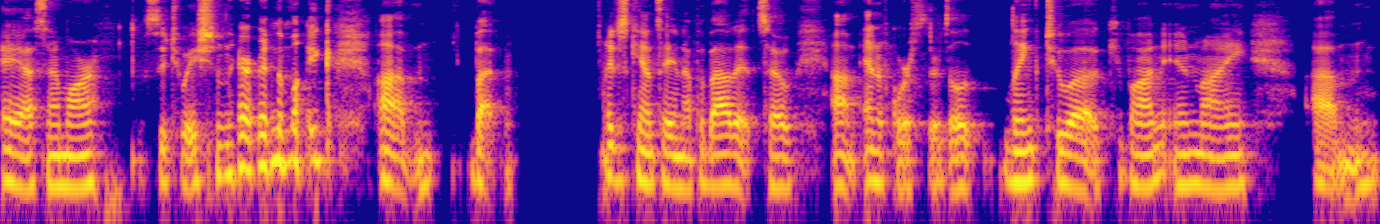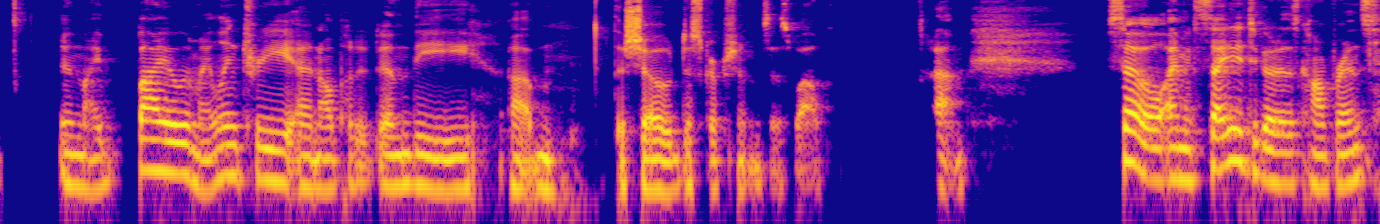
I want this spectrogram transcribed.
ASMR situation there in the mic. Um, but I just can't say enough about it. So, um, and of course, there's a link to a coupon in my um, in my bio in my link tree, and I'll put it in the um, the show descriptions as well. So I'm excited to go to this conference.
